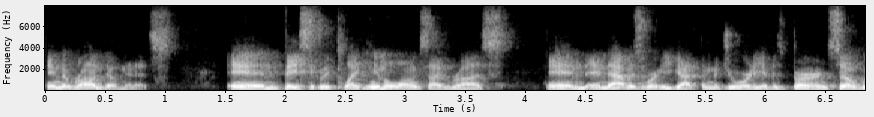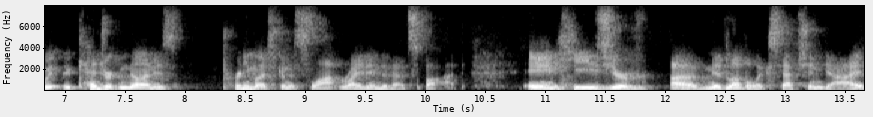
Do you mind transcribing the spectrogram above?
in the Rondo minutes and basically played him alongside Russ, and and that was where he got the majority of his burn. So Kendrick Nunn is pretty much going to slot right into that spot, and he's your uh, mid-level exception guy.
